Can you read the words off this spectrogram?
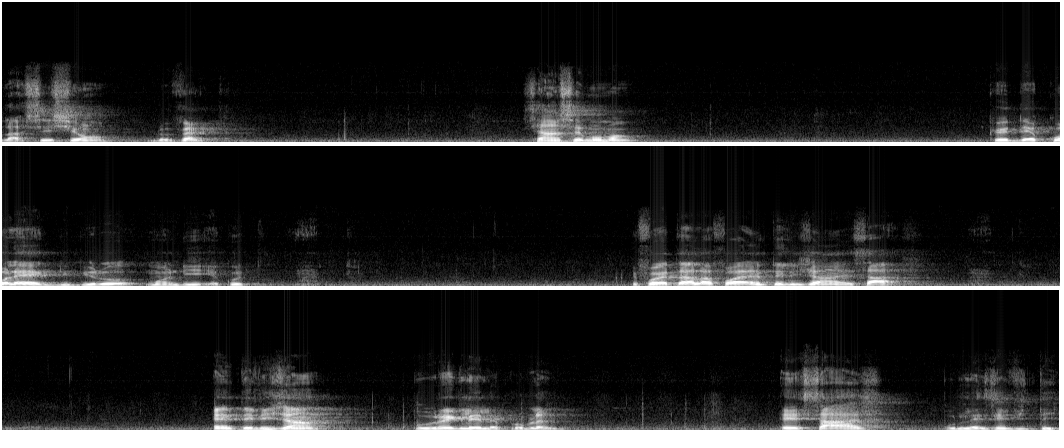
la session le 20. C'est en ce moment que des collègues du bureau m'ont dit, écoute, il faut être à la fois intelligent et sage. Intelligent pour régler les problèmes et sage pour les éviter.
